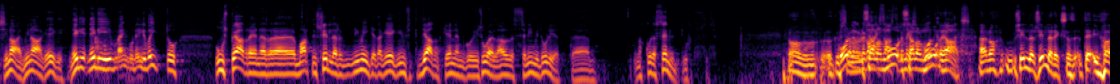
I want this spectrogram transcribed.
sina ja mina, keegi neli, neli mängu, neli võitu uus peatreener äh, Martin Schiller, nimi, keda keegi ilmselt ei teadnudki ennem kui suvel alles see nimi tuli, et äh, noh, kuidas see nüüd juhtus siis? No seal on, 38 seal on, muu- seal on muu- ja 38. noh, Siller Silleriks ja, te- ja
